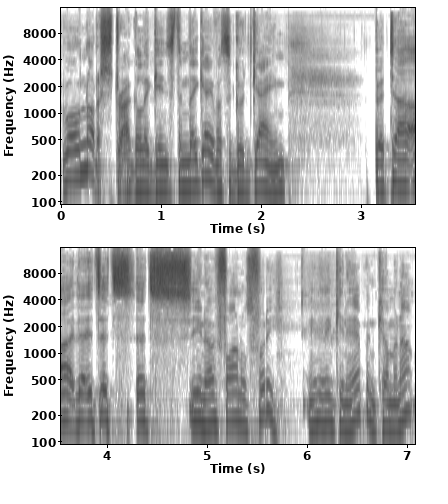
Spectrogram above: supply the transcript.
well, not a struggle against them. They gave us a good game, but uh, it's it's it's you know finals footy. Anything can happen coming up.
